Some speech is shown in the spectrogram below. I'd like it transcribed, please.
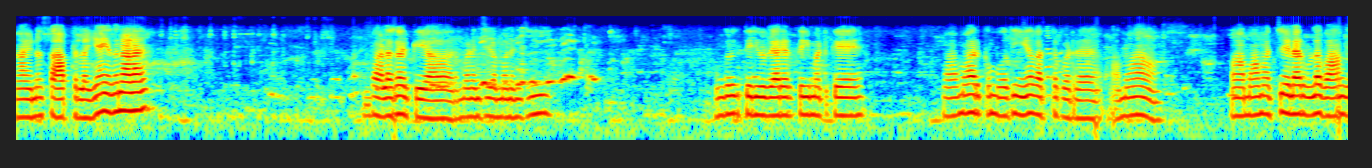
நான் இன்னும் சாப்பிடல. ஏன் எதனால்? ரொம்ப அழகாக இருக்கியா? ரொம்ப நஞ்சு ரொம்ப நஞ்சு உங்களுக்கு தெரியும் வேறு யாருக்கு தெரிய மாட்டேக்கே? மாமா இருக்கும்போது ஏன் வருத்தப்படுற? ஆமாம் மாமா மச்சம் எல்லோரும் உள்ளே வாங்க.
